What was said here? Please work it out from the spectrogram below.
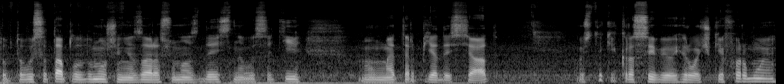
Тобто висота плодоношення зараз у нас десь на висоті ну, метр п'ятдесят. Ось такі красиві огірочки формує.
